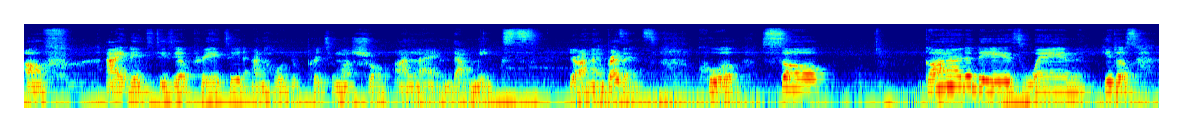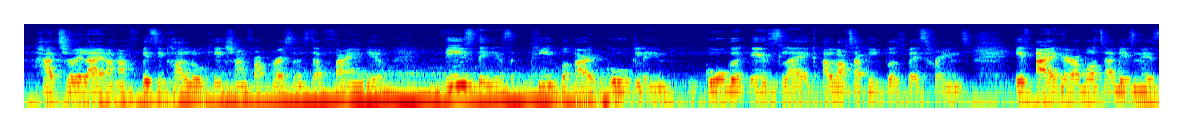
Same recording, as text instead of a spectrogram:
of identities you have created and how you pretty much show up online that makes your online presence cool. So gone are the days when you just had to rely on a physical location for persons to find you. These days, people are Googling. Google is like a lot of people's best friends. If I hear about a business,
